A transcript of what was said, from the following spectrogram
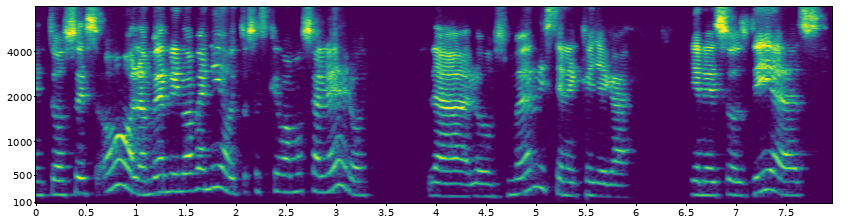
entonces, oh, la Merlin no ha venido, entonces, ¿qué vamos a leer hoy? los Merlins tienen que llegar. Y en esos días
